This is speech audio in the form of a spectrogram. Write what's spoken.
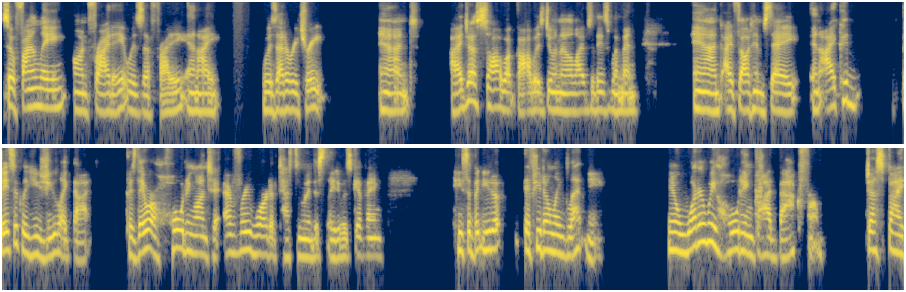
so finally on Friday, it was a Friday, and I was at a retreat, and I just saw what God was doing in the lives of these women and I felt him say, and I could basically use you like that because they were holding on to every word of testimony this lady was giving. He said, but you don't, if you'd only let me, you know, what are we holding God back from? Just by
